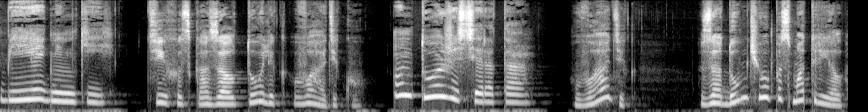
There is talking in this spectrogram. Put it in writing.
«Бедненький», — тихо сказал Толик Вадику. «Он тоже сирота». Вадик задумчиво посмотрел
